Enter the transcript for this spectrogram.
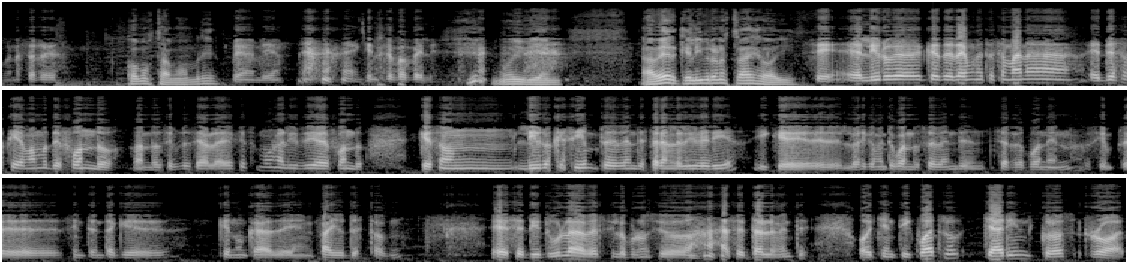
Buenas tardes. ¿Cómo estamos, hombre? Bien, bien. Aquí entre papeles. Muy bien. A ver, ¿qué libro nos traes hoy? Sí, el libro que, que te traemos esta semana es de esos que llamamos de fondo, cuando siempre se habla de que somos una librería de fondo, que son libros que siempre deben de estar en la librería y que lógicamente cuando se venden se reponen, ¿no? Siempre se intenta que, que nunca den fallos de stock, ¿no? Eh, se titula, a ver si lo pronuncio aceptablemente, 84 Charing Cross Road.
